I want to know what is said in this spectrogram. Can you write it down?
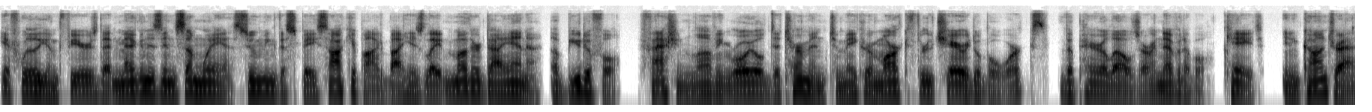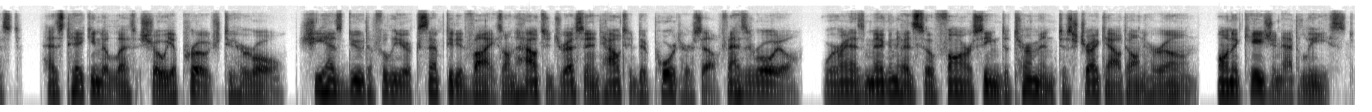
if William fears that Meghan is in some way assuming the space occupied by his late mother Diana. A beautiful, fashion-loving royal determined to make her mark through charitable works. The parallels are inevitable. Kate, in contrast, has taken a less showy approach to her role. She has dutifully accepted advice on how to dress and how to deport herself as a royal, whereas Meghan has so far seemed determined to strike out on her own, on occasion at least.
